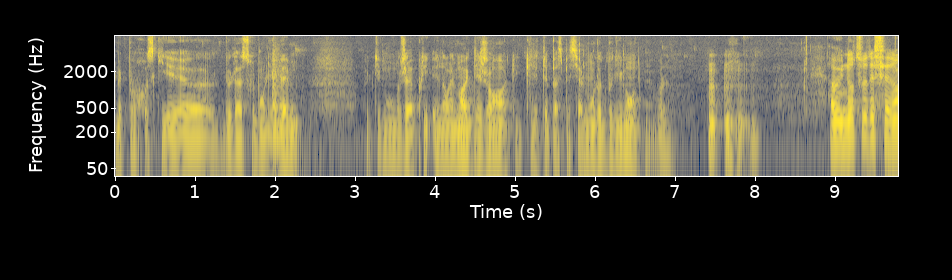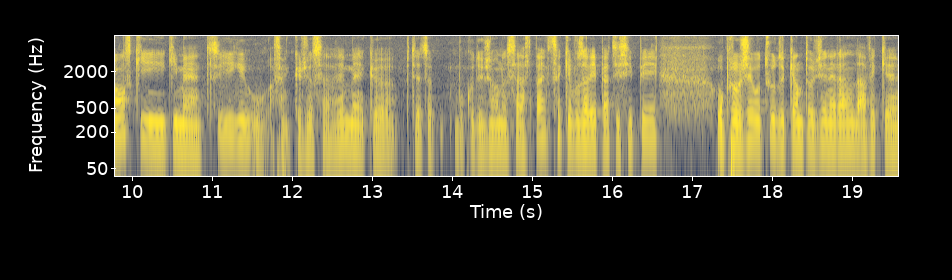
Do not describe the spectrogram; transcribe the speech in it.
mais pour ce qui est euh, de l'instrument lui-même, effectivement, j'ai appris énormément avec des gens qui, n'étaient pas spécialement l'autre bout du monde. voilà. Ah, une autre référence qui, qui m'intrigue, ou enfin que je savais, mais que peut-être beaucoup de gens ne savent pas, c'est que vous avez participé au projet autour de Canto Général avec euh,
